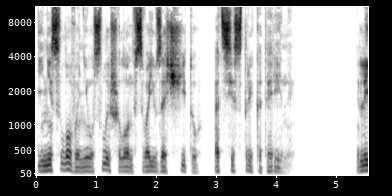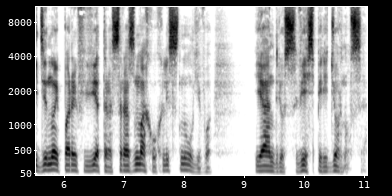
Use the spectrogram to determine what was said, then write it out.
И ни слова не услышал он в свою защиту от сестры Катарины. Ледяной порыв ветра с размаху хлестнул его, и Андрюс весь передернулся.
